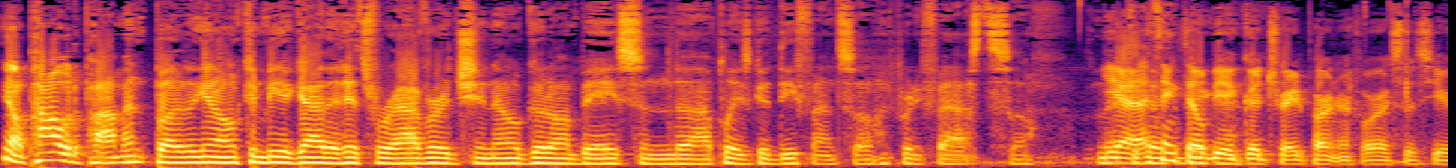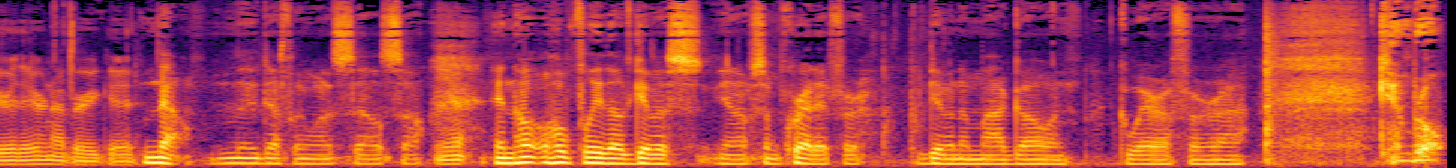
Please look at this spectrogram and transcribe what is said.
you know, power department, but you know, can be a guy that hits for average. You know, good on base and uh, plays good defense. So pretty fast. So yeah, I think they'll be a good trade partner for us this year. They're not very good. No, they definitely want to sell. So Yeah. and ho- hopefully they'll give us you know some credit for giving them Margot and Guerra for Kimbrel.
